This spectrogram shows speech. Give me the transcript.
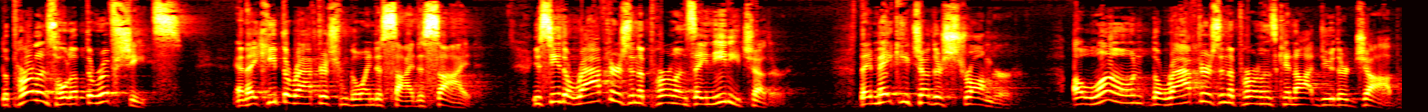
The purlins hold up the roof sheets, and they keep the rafters from going to side to side. You see, the rafters and the purlins, they need each other. They make each other stronger. Alone, the rafters and the purlins cannot do their job.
